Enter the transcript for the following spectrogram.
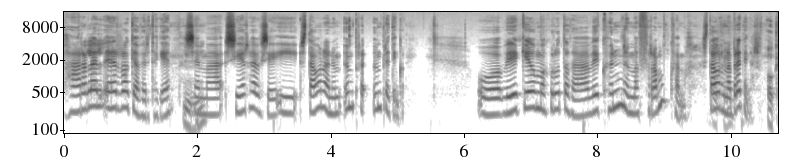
Parallel er ráðgjafafyrirtæki mm -hmm. sem að sérhæfi sig í stárænum umbr umbreytingum og við gefum okkur út á það að við kunnum að framkvæma stáræna okay. breytingar. Ok,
